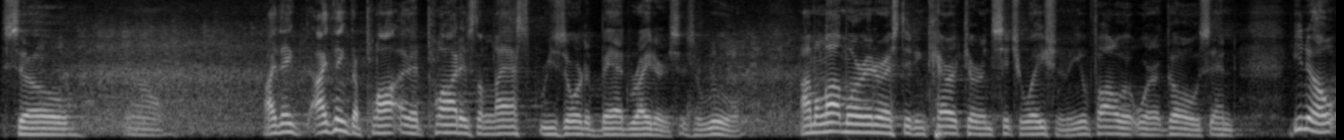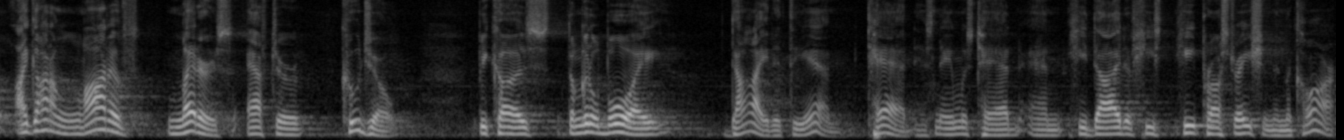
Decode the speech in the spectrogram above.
So, you know. I think, I think the plot, that uh, plot is the last resort of bad writers, as a rule. I'm a lot more interested in character and situation, and you follow it where it goes. And, you know, I got a lot of letters after Cujo because the little boy died at the end. Tad, his name was Tad, and he died of heat, heat prostration in the car.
